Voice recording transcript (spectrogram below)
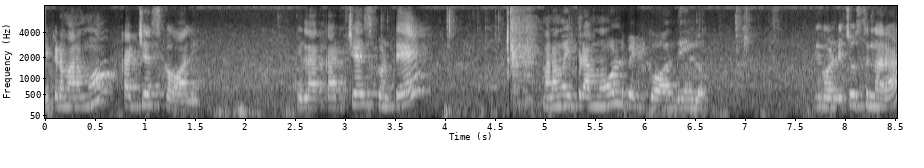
ఇక్కడ మనము కట్ చేసుకోవాలి. ఇలా కట్ చేసుకుంటే మనం ఇప్పుడు ఆ మౌల్డ్ పెట్టుకోవాలి దీనిలో. ఇదిగోండి చూస్తున్నారా?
